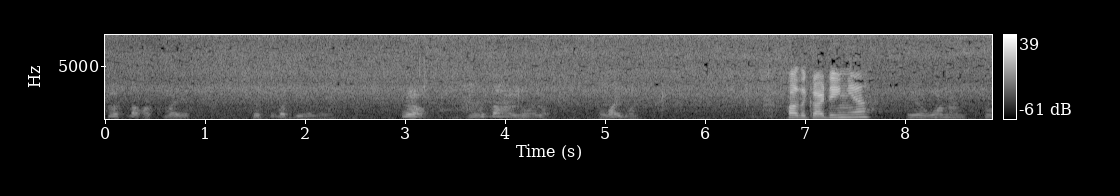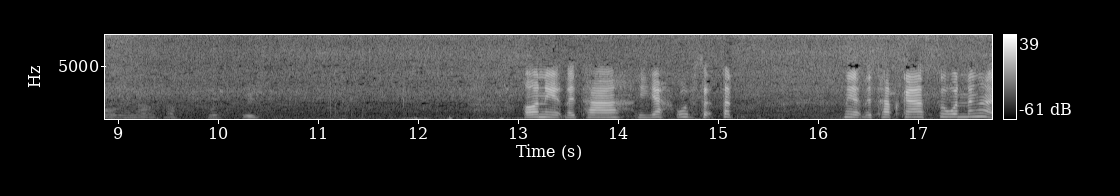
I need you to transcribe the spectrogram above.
ស្លឹកដល់អត់ថ្មីទៅបិទវានេះ You would down the window. The white one. Oh, the gardenia? Yeah, one on the floor right now. Oh, reach. អូនេះដែលថាយ៉ាអូសឹកទឹកនេះដែលថាផ្កាសួនហ្នឹងអា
